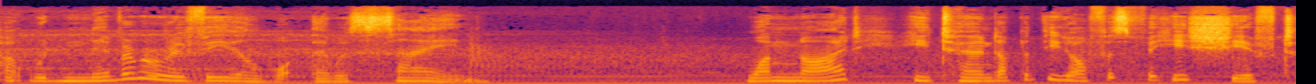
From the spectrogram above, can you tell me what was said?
but would never reveal what they were saying. One night, he turned up at the office for his shift,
